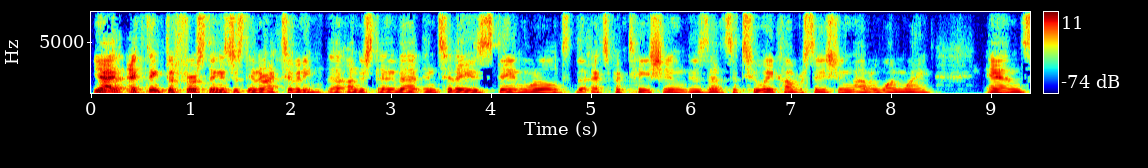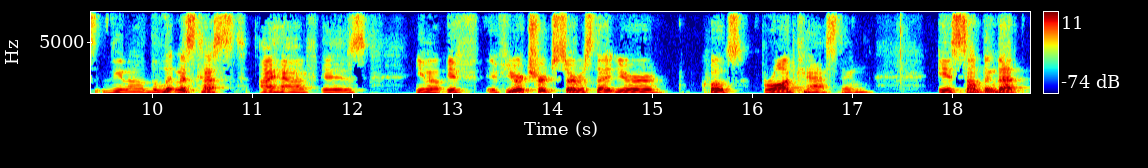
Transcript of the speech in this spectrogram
Yeah i think the first thing is just interactivity uh, understanding that in today's day and world the expectation is that it's a two-way conversation not a one-way and you know the litmus test i have is you know if if your church service that you're quotes broadcasting is something that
